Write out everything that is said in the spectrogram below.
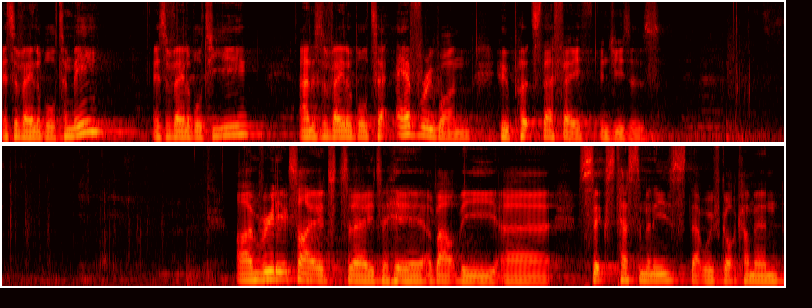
It's available to me, it's available to you, and it's available to everyone who puts their faith in Jesus. I'm really excited today to hear about the uh, six testimonies that we've got coming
